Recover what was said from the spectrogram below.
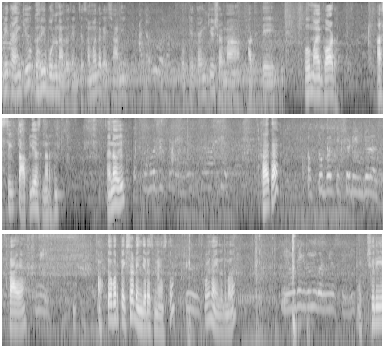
मी थँक्यू घरी बोलून आलो त्यांच्या. समजलं काय? शानी? ओके थँक्यू शमा आत्ते. हो माय गॉड आज सीट तापली असणार. है ना होई काय काय? ऑक्टोबरपेक्षा डेंजरस काय आहे? मी. ऑक्टोबरपेक्षा डेंजरस मी असतो. कोणी सांगितलं तुम्हाला? मे मध्ये एकदम गरमी असते ॲक्च्युली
